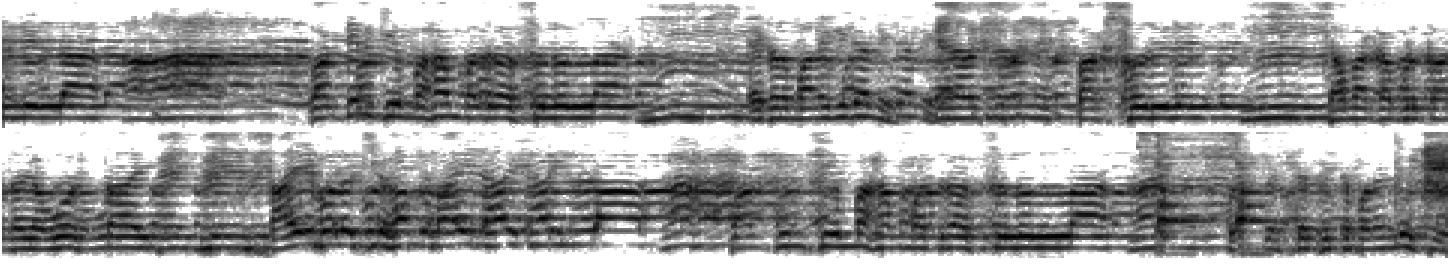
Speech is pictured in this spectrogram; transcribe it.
ইল্লিল্লাহ। পাকদিন কি মোহাম্মদ রাসূলুল্লাহ। এটার মানে কি জানিস? পাক শরীরে জামা কাপড় কাঁচা অবস্থায়। তাই বলেছি হক লাই লাই ইল্লাল্লাহ পাকদিন কি মোহাম্মদ রাসুল্লাহ পেতে দিতে পারেন দেখি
